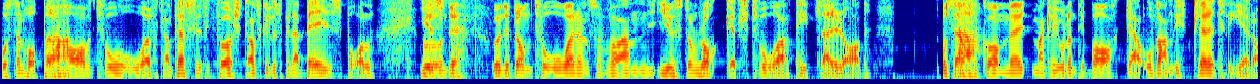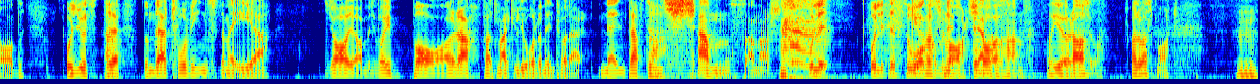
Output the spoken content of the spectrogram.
och sen hoppade han av två år för att han plötsligt fick för sig att han skulle spela baseball. Just under, det. under de två åren så vann Houston Rockets två titlar i rad. Och sen ah. så kom eh, Michael Jordan tillbaka och vann ytterligare tre i rad. Och just ah. de där två vinsterna är Ja, ja, men det var ju bara för att Michael Jordan inte var där. Ni har inte haft en ah. chans annars. Och, li och lite så Gud, vad smart det, det var han att göra ja. så. Ja, det var smart. Mm.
